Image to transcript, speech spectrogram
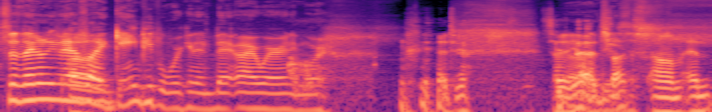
So they don't even have Um, like game people working in Bioware anymore. Yeah. So Oh, yeah, it Jesus. sucks. Um, and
